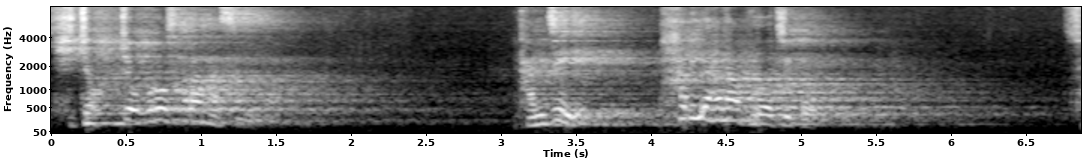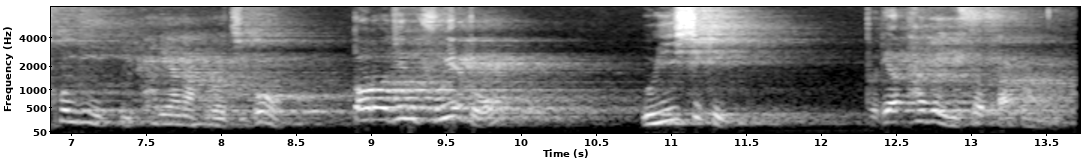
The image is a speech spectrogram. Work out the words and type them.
기적적으로 살아났습니다. 단지 팔이 하나 부러지고 손이 이 팔이 하나 부러지고 떨어진 후에도 의식이 뚜렷하게 있었다고 합니다.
